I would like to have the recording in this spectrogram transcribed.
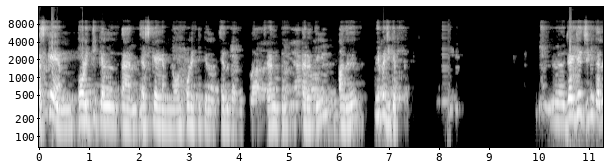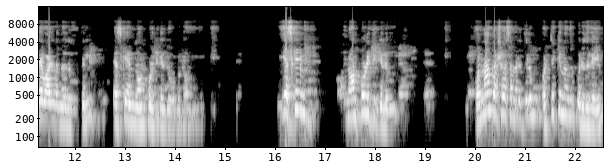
S K M political and S K M non political എന്ന് പറഞ്ഞിട്ടുള്ള രണ്ട് തരത്തിൽ അത് വിഭജിക്കപ്പെട്ടു. ജഗ്ജിത് സിംഗ് തെല്ലേവാളിന്റെ നേതൃത്വത്തിൽ S K M non political രൂപപ്പെട്ടു. എസ് കെ എം നോൺ പൊളിറ്റിക്കലും ഒന്നാം കർഷക സമരത്തിലും ഒറ്റയ്ക്ക് നിന്ന് പൊരുതുകയും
